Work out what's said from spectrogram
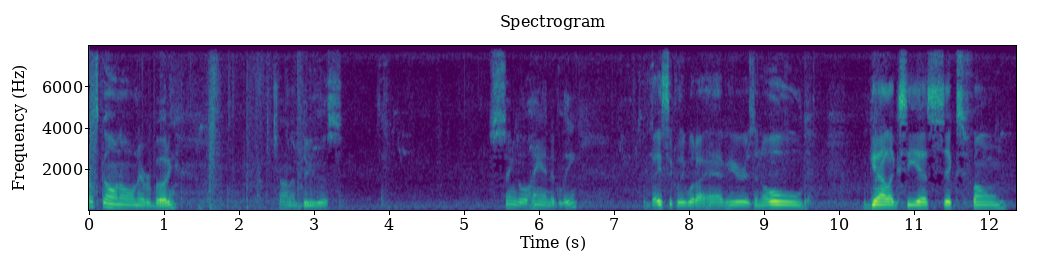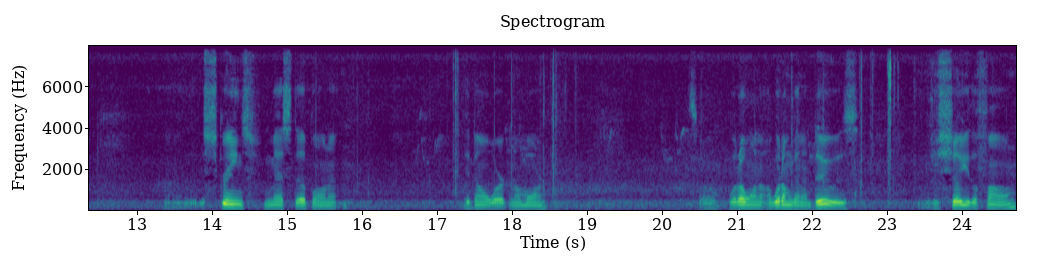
what's going on everybody? trying to do this single-handedly. So basically what I have here is an old Galaxy S6 phone. Uh, the screen's messed up on it. It don't work no more. So what I want to what I'm gonna do is just show you the phone.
